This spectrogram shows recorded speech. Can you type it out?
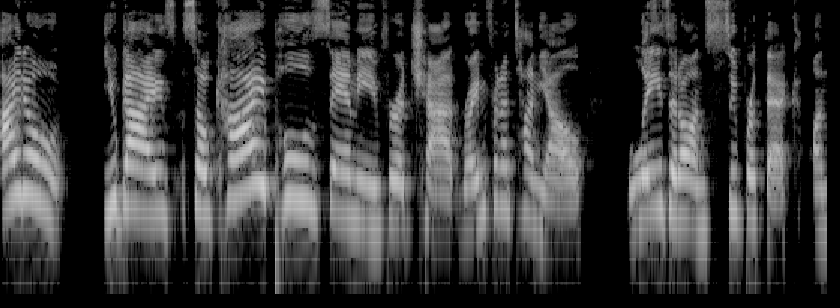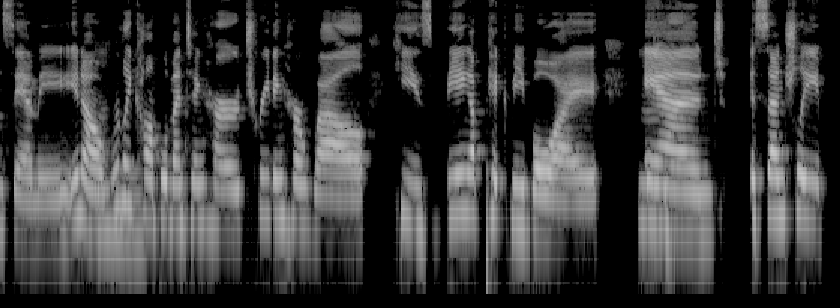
I don't you guys so Kai pulls Sammy for a chat right in front of Tanyel, lays it on super thick on Sammy, you know, really Mhm. complimenting her, treating her well. He's being a pick me boy Mm. and essentially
